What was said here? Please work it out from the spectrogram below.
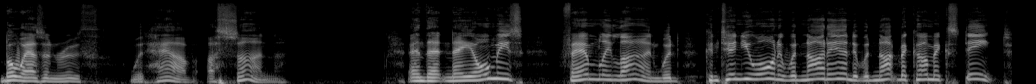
Boaz and Ruth would have a son, and that Naomi's family line would continue on. It would not end, it would not become extinct.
